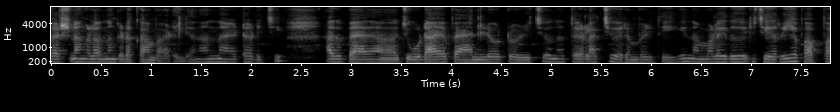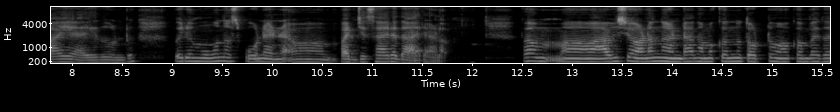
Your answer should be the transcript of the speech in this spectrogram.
കഷ്ണങ്ങളൊന്നും കിടക്കാൻ പാടില്ല. നന്നായിട്ട് അടിച്ച് അത് ചൂടായ പാനിലോട്ട് ഒഴിച്ച് ഒന്ന് തിളച്ച് വരുമ്പോഴത്തേക്ക് നമ്മളിത് ഒരു ചെറിയ പപ്പായ ആയതുകൊണ്ട് ഒരു മൂന്ന് സ്പൂൺ പഞ്ചസാര ധാരാളം. അപ്പം ആവശ്യമാണെന്നുണ്ടാൽ നമുക്കൊന്ന് തൊട്ട് നോക്കുമ്പോൾ ഇത്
